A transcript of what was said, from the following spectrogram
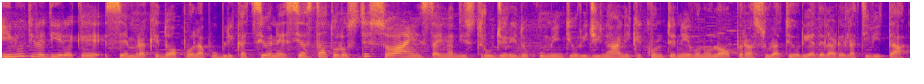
Inutile dire che sembra che dopo la pubblicazione sia stato lo stesso Einstein a distruggere i documenti originali che contenevano l'opera sulla teoria della relatività,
